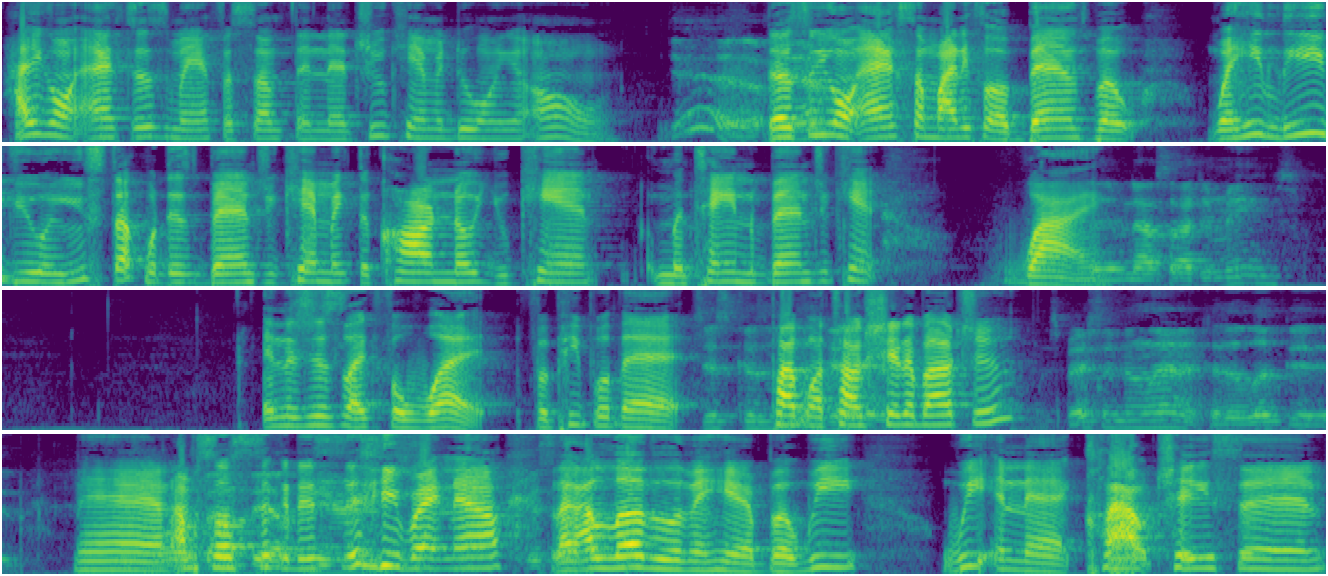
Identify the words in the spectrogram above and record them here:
How you gonna ask this man for something that you can't even do on your own? Yeah, I mean, That's so you gonna ask somebody for a Benz, but when he leave you and you stuck with this Benz, you can't make the car. No, you can't maintain the Benz. You can't. Why? living outside your means. And it's just like for what? For people that Just probably gonna talk shit about you. especially in Atlanta because it look good. Man, I'm so sick of this appearance. city right now. It's Like I love living here, but we we in that clout chasing.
